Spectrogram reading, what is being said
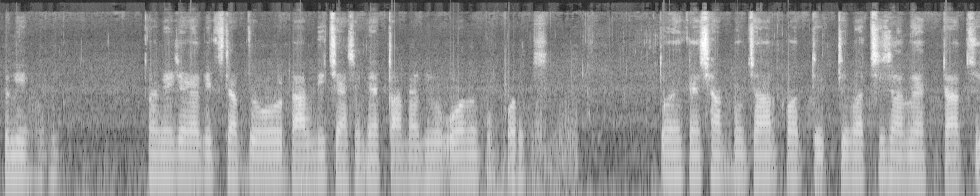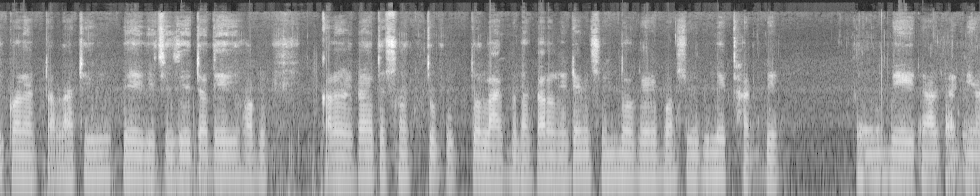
পেলে হবে। তো আমি এই জায়গায় দেখছিলাম যে ও ডাল নিচে আছে না তা না ওর উপরে। তো এখানে সামনে যাওয়ার পর দেখতে পাচ্ছি যে আমি একটা চিকন একটা লাঠি পেয়ে গেছি, যেটা দিয়েই হবে। কারণ এখানে তো শক্ত পুক্ত লাগবে না, কারণ এটাকে সুন্দর করে বসিয়ে দিলে থাকবে। তো আমি নিয়ে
